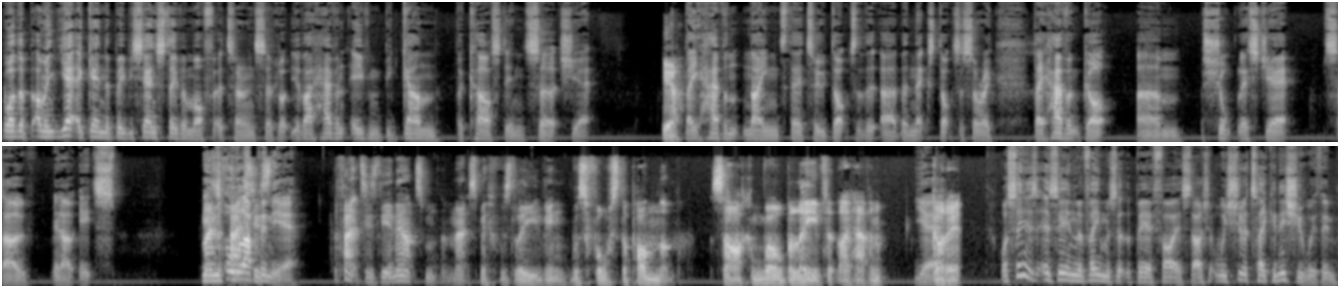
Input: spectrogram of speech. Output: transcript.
Well, the, I mean, yet again, the BBC and Steven Moffat turned and said, "Look, they haven't even begun the casting search yet." Yeah, they haven't named their two doctor, the, uh, the next doctor. Sorry, they haven't got um, a shortlist yet. So you know, it's it's all up is, in the air. the fact is, the announcement that Matt Smith was leaving was forced upon them, so I can well believe that they haven't Yeah. got it. Well, seeing as, as Ian Levine was at the BFI, sh- we should have taken issue with him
